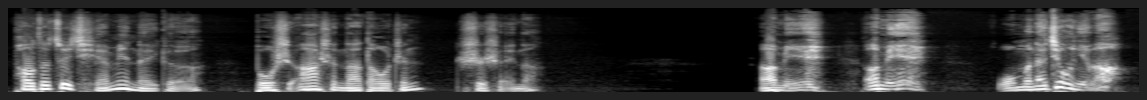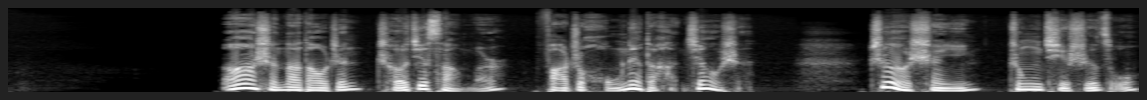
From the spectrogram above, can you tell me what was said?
跑在最前面那个不是阿什纳刀针是谁呢？阿米，阿米，我们来救你了！阿什纳刀针扯起嗓门，发出洪亮的喊叫声，这声音中气十足，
